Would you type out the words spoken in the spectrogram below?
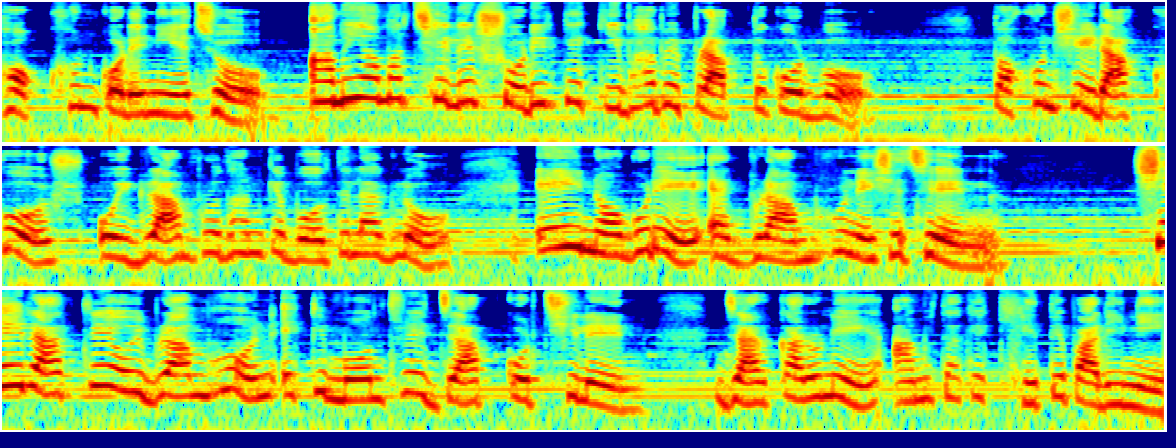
ভক্ষণ করে নিয়েছ। আমি আমার ছেলের শরীরকে কীভাবে প্রাপ্ত করব। তখন সেই রাক্ষস ওই গ্রাম প্রধানকে বলতে লাগল, এই নগরে এক ব্রাহ্মণ এসেছেন। সেই রাত্রে ওই ব্রাহ্মণ একটি মন্ত্রের জাপ করছিলেন, যার কারণে আমি তাকে খেতে পারিনি।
